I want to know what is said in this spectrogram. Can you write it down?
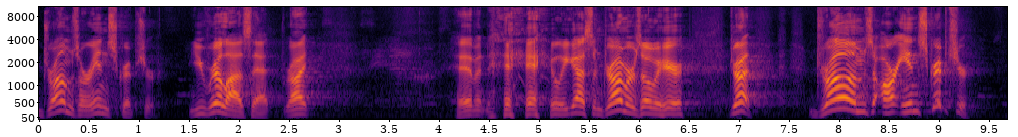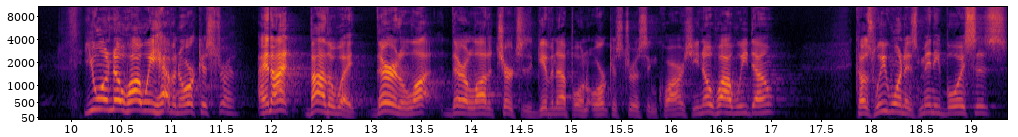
drums are in Scripture. You realize that, right? Heaven, we got some drummers over here. Dr- drums are in Scripture. You want to know why we have an orchestra? And I, by the way, there are a lot, there are a lot of churches that given up on orchestras and choirs. You know why we don't? Because we want as many voices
